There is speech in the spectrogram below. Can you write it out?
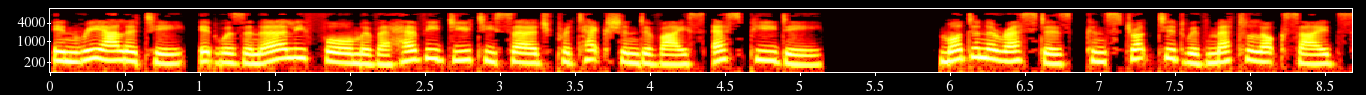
In reality, it was an early form of a heavy-duty surge protection device SPD. Modern arrestors, constructed with metal oxides,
